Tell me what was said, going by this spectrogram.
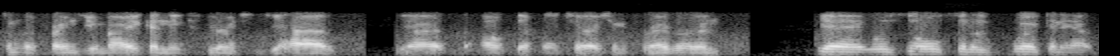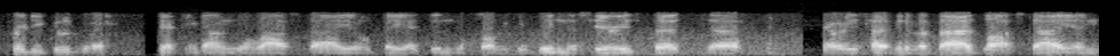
some of the friends you make and the experiences you have. You know, I'll definitely cherish them forever. And yeah, it was all sort of working out pretty good. We're getting done on the last day, albeit it didn't look like we could win the series, but uh, you know, we just had a bit of a bad last day, and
